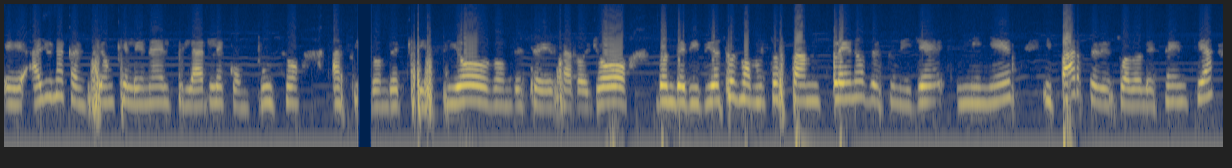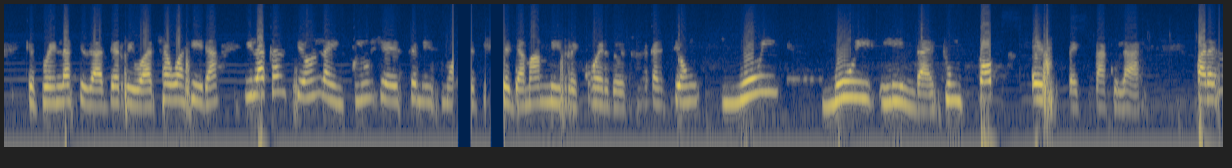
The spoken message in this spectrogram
eh, hay una canción que Elena del Pilar le compuso así, donde creció, donde se desarrolló, donde vivió esos momentos tan plenos de su niñe- niñez y parte de su adolescencia, que fue en la ciudad de Rihuacha, Guajira, y la canción la incluye este mismo, se llama Mi Recuerdo, es una canción muy, muy linda, es un pop espectacular. Para los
